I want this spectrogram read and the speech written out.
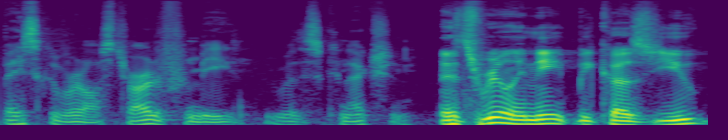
basically where it all started for me with this connection. It's really neat because you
